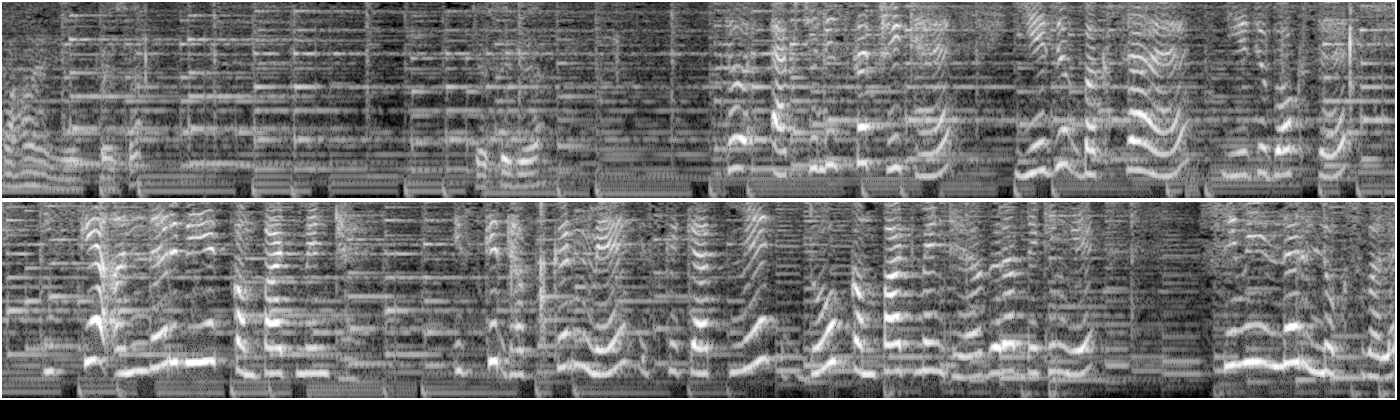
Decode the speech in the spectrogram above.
कहाँ है ये पैसा? कैसे गया? तो एक्चुअली इसका ट्रिक है, ये जो बक्सा है, ये जो बॉक्स है, इसके अंदर भी एक कंपार्टमेंट है। इसके ढक्कन में, इसके कैप में दो कंपार्टमेंट है, अगर आप देखेंगे सिमिलर लुक्स वाला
